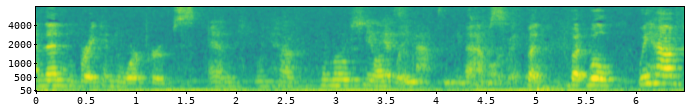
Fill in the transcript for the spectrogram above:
And then we'll break into work groups and we have the most Yeah, we have lovely some maps and things to maps, with. but, but we'll, we have,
